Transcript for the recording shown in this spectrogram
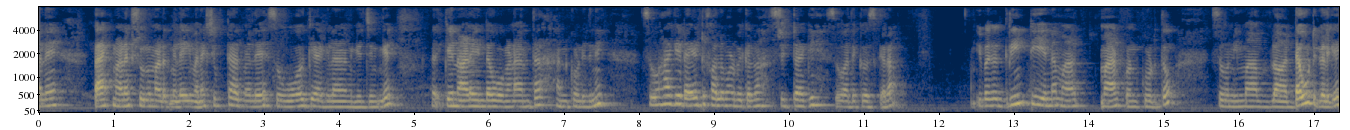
ಮನೆ ಪ್ಯಾಕ್ ಮಾಡೋಕ್ಕೆ ಶುರು ಮಾಡಿದ್ಮೇಲೆ, ಈ ಮನೆಗೆ ಶಿಫ್ಟ್ ಆದಮೇಲೆ ಸೊ ಹೋಗೋಕ್ಕೆ ಆಗಿಲ್ಲ ನನಗೆ ಜಿಮ್ಗೆ ಅದಕ್ಕೆ ನಾಳೆಯಿಂದ ಹೋಗೋಣ ಅಂತ ಅಂದ್ಕೊಂಡಿದ್ದೀನಿ ಸೊ ಹಾಗೆ ಡಯಟ್ ಫಾಲೋ ಮಾಡಬೇಕಲ್ವ? ಸ್ಟ್ರಿಕ್ಟಾಗಿ ಸೊ ಅದಕ್ಕೋಸ್ಕರ. ಇವಾಗ ಗ್ರೀನ್ ಟೀಯನ್ನು ಮಾಡಿ ಮಾಡ್ಕೊಂಡು ಕುಡಿದು ಸೊ ನಿಮ್ಮ ಡೌಟ್ಗಳಿಗೆ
